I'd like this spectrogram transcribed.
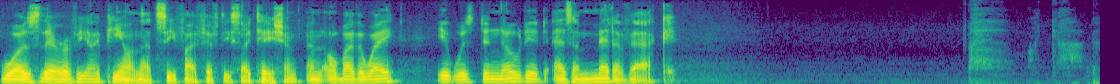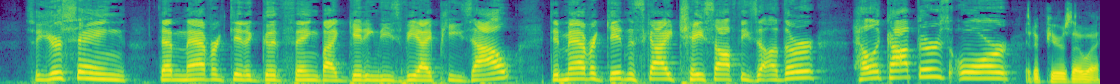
Was there a VIP on that C 550 Citation? And oh, by the way, it was denoted as a medevac. So you're saying that Maverick did a good thing by getting these VIPs out? Did Maverick get in the sky, chase off these other helicopters, or It appears that way.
